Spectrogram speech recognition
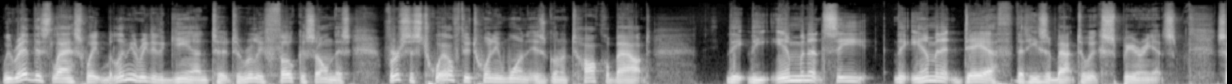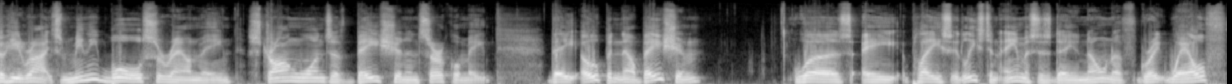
We read this last week, but let me read it again to, to really focus on this. Verses 12 through 21 is going to talk about the, the imminency, the imminent death that he's about to experience. So he writes, Many bulls surround me, strong ones of Bashan encircle me. They opened Bashan was a place, at least in Amos's day, known of great wealth,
